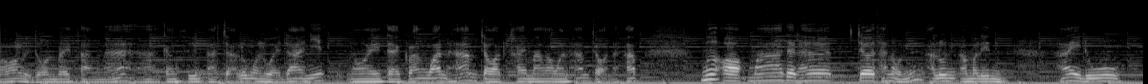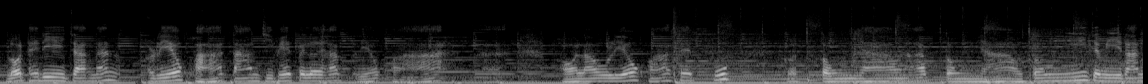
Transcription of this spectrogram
ล้อหรือโดนใบสั่งนะกลางคืนอาจจะรุ่มอรวยได้นิดหน่อยแต่กลางวันห้ามจอดใครมากลางวันห้ามจอดนะครับ เมื่อออกมาจะเธอเจอถนนอรุณอมรินให้ดูรถให้ดีจากนั้นเลี้ยวขวาตาม GPS ไปเลยครับเลี้ยวขวาอาพอเราเลี้ยวขวาเสร็จปุ๊บ ก็ตรงยาวนะครับ ตรงยาว ตรงนี้จะมีร้าน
